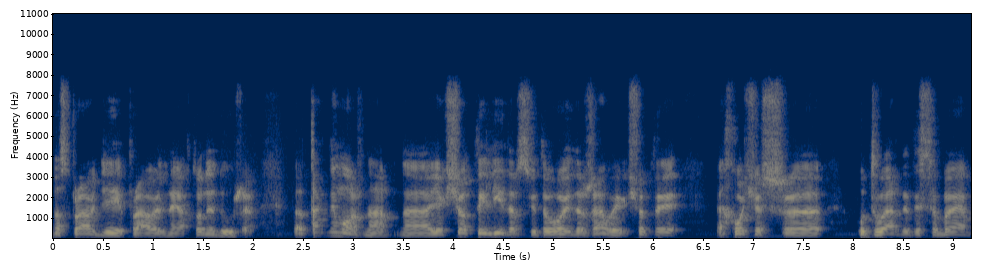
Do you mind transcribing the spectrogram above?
насправді правильний, а хто не дуже. Так не можна. Якщо ти лідер світової держави, якщо ти хочеш утвердити себе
